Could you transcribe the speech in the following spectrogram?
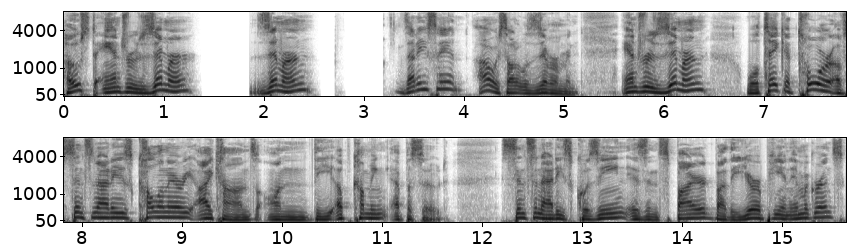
Host Andrew Zimmer, Zimmern, is that how you say it? I always thought it was Zimmerman. Andrew Zimmern will take a tour of Cincinnati's culinary icons on the upcoming episode. Cincinnati's cuisine is inspired by the European immigrants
